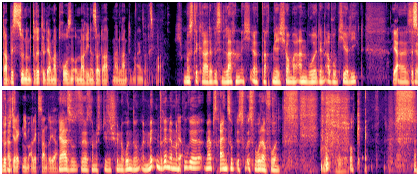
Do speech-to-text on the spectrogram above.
Da bis zu einem Drittel der Matrosen und Marinesoldaten an Land im Einsatz waren. Ich musste gerade ein bisschen lachen. Ich äh, dachte mir, ich schau mal an, wo denn Abukir liegt. Ja, Äh, ist ist ja wirklich direkt neben Alexandria. Ja, so, so so eine, diese schöne Rundung. Und mittendrin, wenn man Ja. Google Maps reinzoomt, ist, ist Vodafone. Okay.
